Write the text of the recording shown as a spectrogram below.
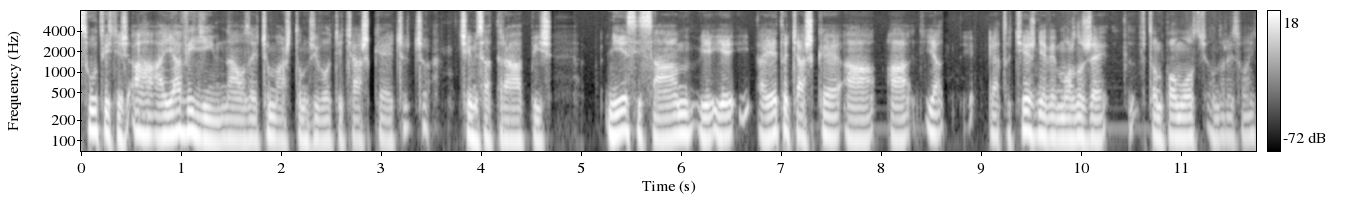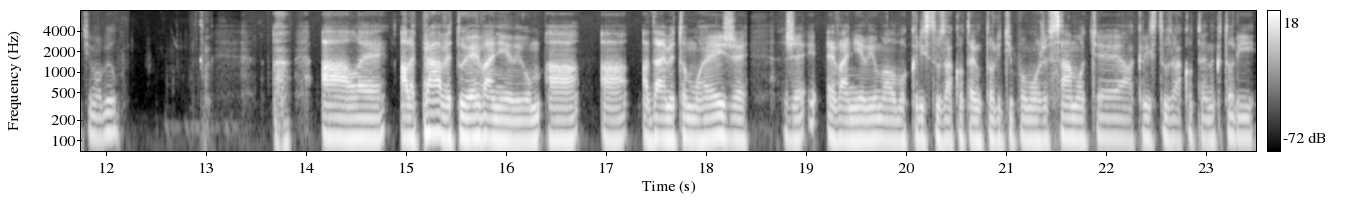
súcitneš, aha, a ja vidím naozaj, čo máš v tom živote ťažké, čo, čo, čím sa trápiš. Nie si sám je, je, a je to ťažké a, a ja, ja to tiež neviem, možno, že v tom pomôcť, on zvoní ti mobil, ale, ale práve tu je evanílium a, a, a dajme tomu, hej, že, že evanílium alebo Kristus ako ten, ktorý ti pomôže v samote a Kristus ako ten, ktorý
